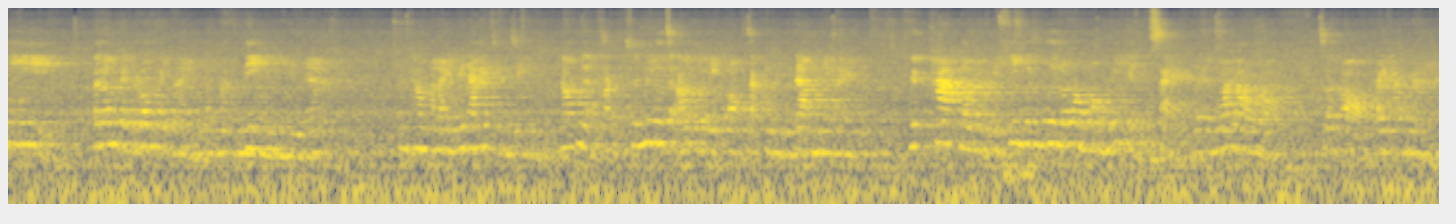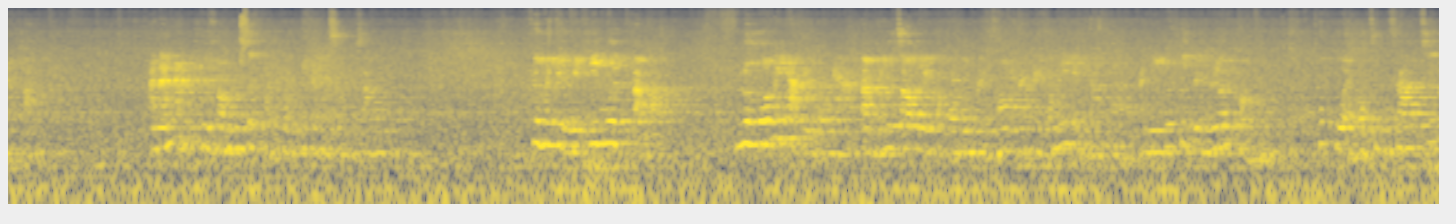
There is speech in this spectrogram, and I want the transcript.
ที่เริ่มเป็นโรคใหม่ๆกำลังดิ่งอยู่เนี่ยมันทำอะไรไม่ได้จริงๆ นอกเหนือจากฉันไม่รู้จะเอาตัวเองออกจากหลุมดำยังไงนึกภาพเราอยู่ในที่มืดๆแล้วเรามองไม่เห็นแสงเลยว่าเราอะจะออกไปทางไหนนะคะอันนั้นน่ะคือความรู้สึกของคนที่เป็นซึมเศร้าคือมันอยู่ในที่มืดแต่ว่ารู้ว่าไม่อยากอยู่ตรงนี้แต่ไม่รู้จะเอาตัวเองออกไปตรงไหนห้องไหนก็ไม่เห็นทางออกอันนี้ก็คือเป็นเรื่องของผู้ป่วยโรคซึมเศร้าซึ่ง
